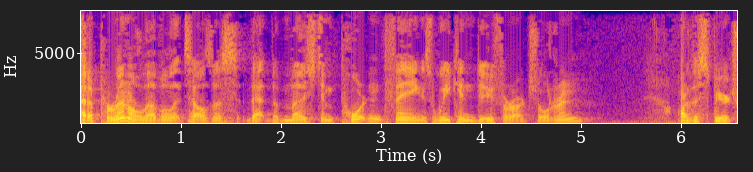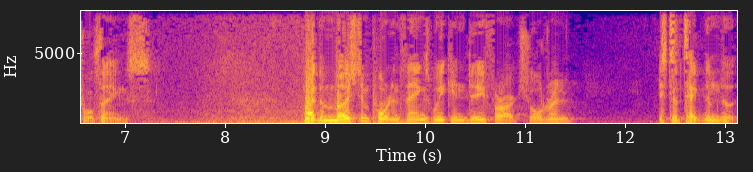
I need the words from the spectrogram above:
at a parental level, it tells us that the most important things we can do for our children are the spiritual things. Right, the most important things we can do for our children is to take them to,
